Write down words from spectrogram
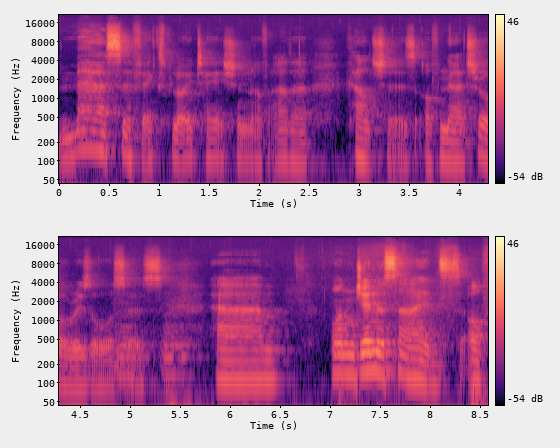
massive exploitation of other cultures, of natural resources, um, on genocides of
